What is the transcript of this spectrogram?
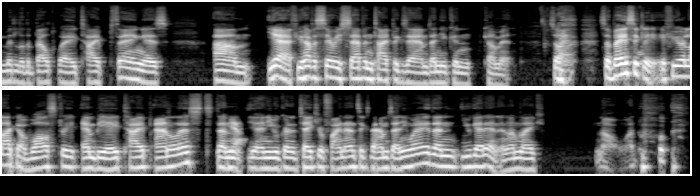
middle of the beltway type thing is um yeah if you have a series 7 type exam then you can come in so right. so basically if you're like a wall street mba type analyst then yeah. yeah and you're going to take your finance exams anyway then you get in and i'm like no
